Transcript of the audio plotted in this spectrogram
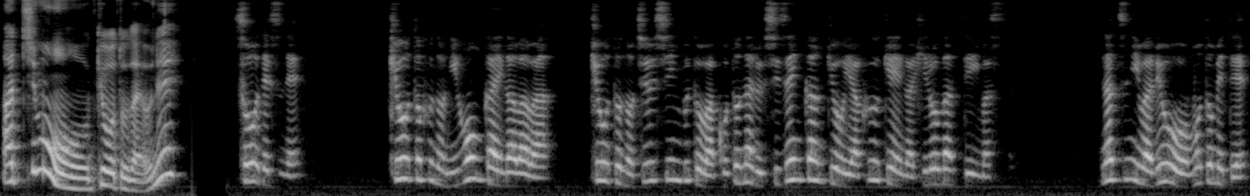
あっちも京都だよね。そうですね。京都府の日本海側は、京都の中心部とは異なる自然環境や風景が広がっています。夏には涼を求めて、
